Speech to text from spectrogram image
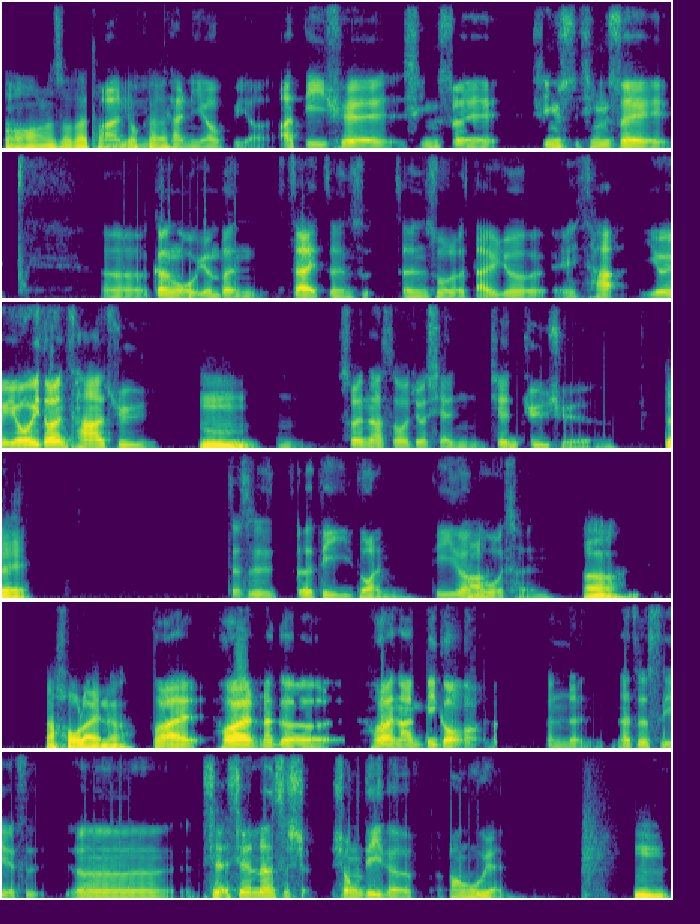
哦，那时候在台南，OK，看你要不要啊？的确，薪水薪薪水，呃，跟我原本在诊所诊所的待遇就哎差有有一段差距，嗯嗯，所以那时候就先先拒绝了，对。这是这是第一段，第一段过程。嗯，那后来呢？后来后来那个后来拿 Migo 跟人，那这次也是，呃，先先认识兄兄弟的防护员。嗯，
